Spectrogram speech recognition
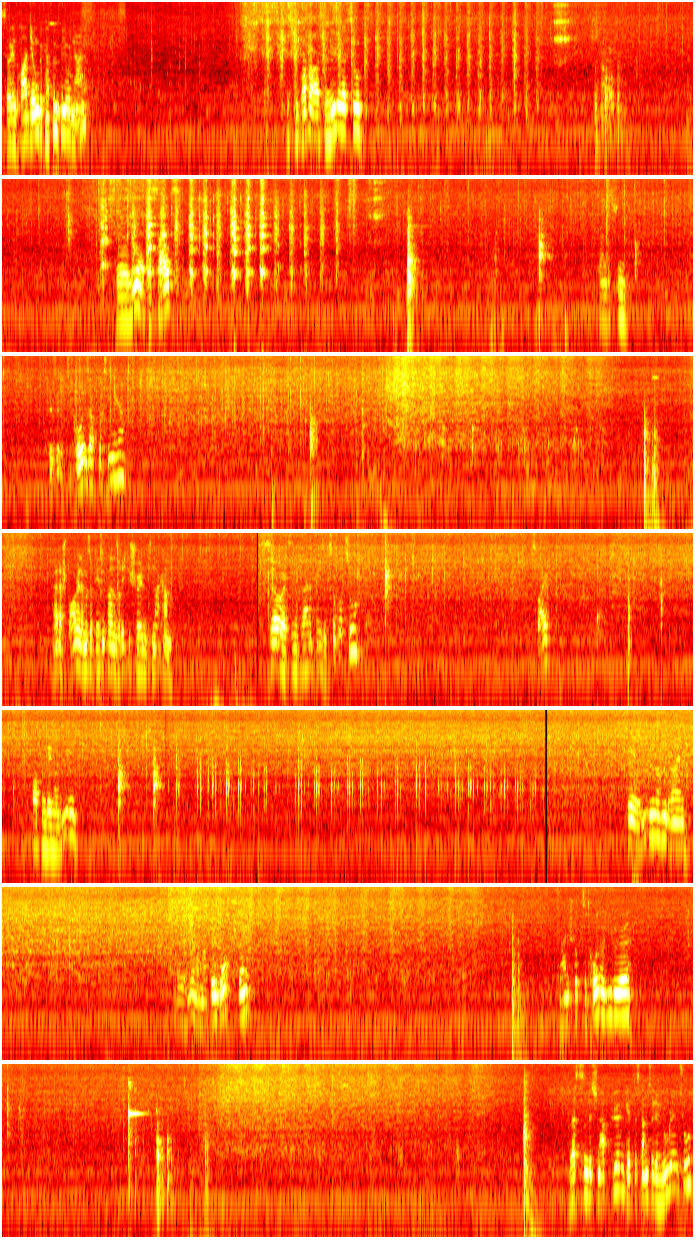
So, den brate ihr ungefähr 5 Minuten an. Bisschen Pfeffer aus der Mühle dazu. So, hier etwas Salz. Dann ein bisschen bisschen Zitronensaft dazu hier. Ja, der Spargel, der muss auf jeden Fall so richtig schön Knack haben. So, jetzt eine kleine Prise Zucker zu. Zwei. Von den Oliven. Oliven noch mit rein. So, hier nochmal schön hochgeschwenkt. Kleinen Schluck Zitronenolivenöl. Lasst es ein bisschen abkühlen, gebt es dann zu den Nudeln zu.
